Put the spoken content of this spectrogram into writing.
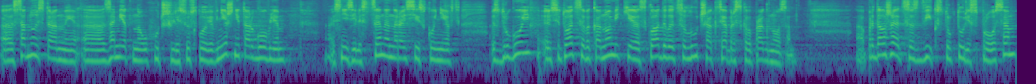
Э, с одной стороны, э, заметно ухудшились условия внешней торговли, снизились цены на российскую нефть. С другой, ситуация в экономике складывается лучше октябрьского прогноза. Продолжается сдвиг в структуре спроса,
